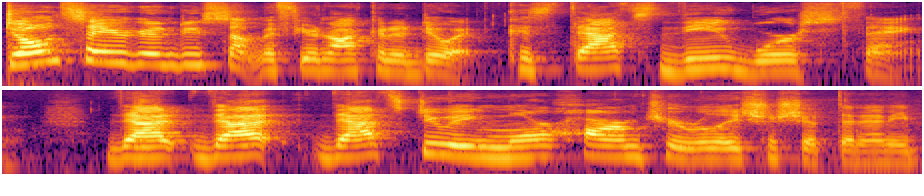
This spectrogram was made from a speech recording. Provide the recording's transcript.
Don't say you're going to do something if you're not going to do it because that's the worst thing. That that that's doing more harm to your relationship than any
